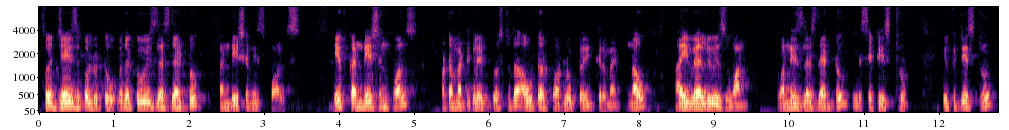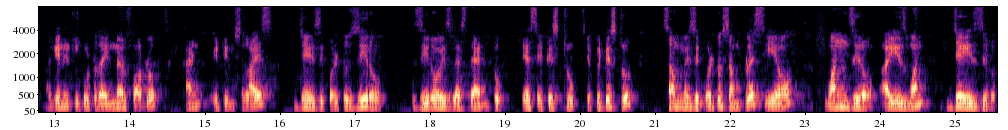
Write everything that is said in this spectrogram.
So j is equal to 2 whether 2 is less than 2 condition is false. If condition false automatically it goes to the outer for loop to increment. Now i value is 1 1 is less than 2 yes it is true. If it is true again it will go to the inner for loop and it initialize j is equal to 0 0 is less than 2 yes it is true. If it is true sum is equal to sum plus a of 1 0 i is 1 j is 0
